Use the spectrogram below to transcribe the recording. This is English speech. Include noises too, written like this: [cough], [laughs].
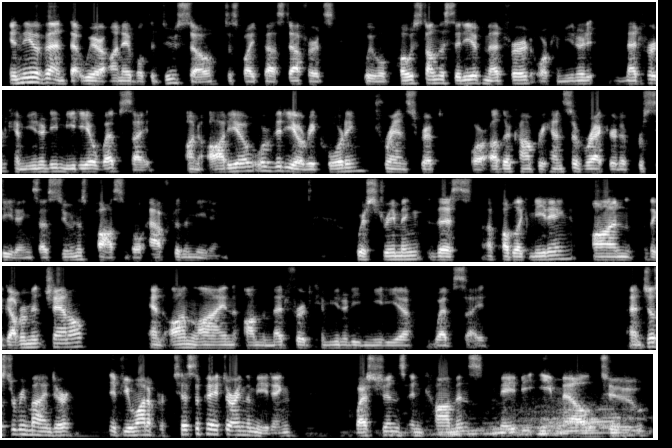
In the event that we are unable to do so, despite best efforts, we will post on the City of Medford or community, Medford Community Media website on audio or video recording, transcript, or other comprehensive record of proceedings as soon as possible after the meeting. We're streaming this uh, public meeting on the government channel and online on the Medford Community Media website. And just a reminder, if you want to participate during the meeting, Questions and comments may be emailed to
